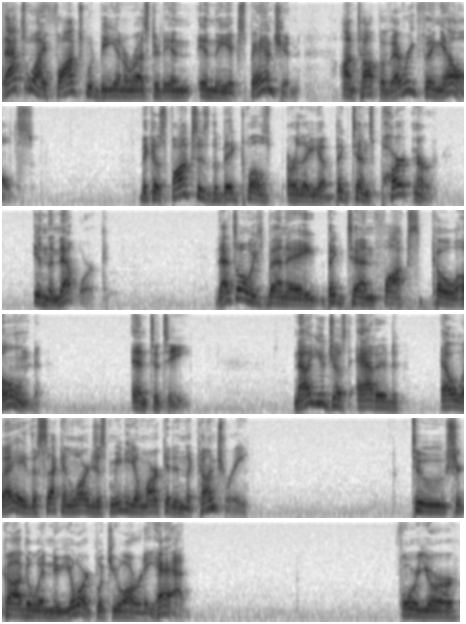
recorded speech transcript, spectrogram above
That's why Fox would be interested in in the expansion on top of everything else, because Fox is the Big 12's or the uh, Big Ten's partner in the network. That's always been a Big Ten Fox co-owned entity. Now you just added LA, the second largest media market in the country, to Chicago and New York, which you already had. For your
